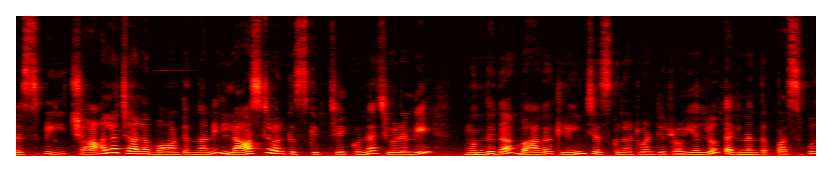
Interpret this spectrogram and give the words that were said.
రెసిపీ చాలా చాలా బాగుంటుందండి. లాస్ట్ వరకు స్కిప్ చేయకుండా చూడండి. ముందుగా బాగా క్లీన్ చేసుకున్నటువంటి రొయ్యల్లో తగినంత పసుపు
